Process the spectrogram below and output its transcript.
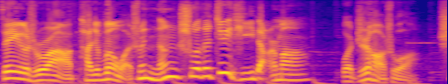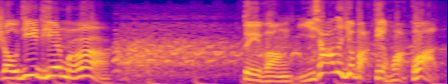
这个时候啊，他就问我说：“你能说的具体一点吗？”我只好说：“手机贴膜。”对方一下子就把电话挂了。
